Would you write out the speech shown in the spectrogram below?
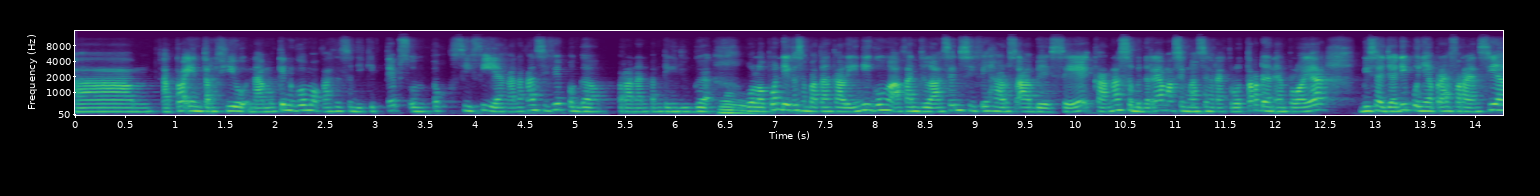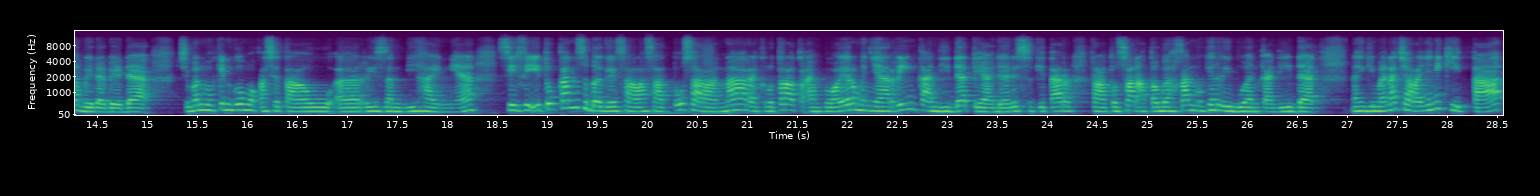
um, atau interview. Nah mungkin gue mau kasih sedikit tips untuk CV ya karena kan CV pegang peranan penting juga. Hmm. Walaupun di kesempatan kali ini gue nggak akan jelasin CV harus ABC karena sebenarnya masing-masing recruiter dan employer bisa jadi punya preferensi yang beda-beda. Cuman mungkin gue mau kasih tahu uh, reason behindnya. CV itu kan sebagai salah satu sarana recruiter atau employer menyaring kandidat ya dari sekitar ratusan atau bahkan mungkin ribuan kandidat. Nah gimana caranya nih kita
